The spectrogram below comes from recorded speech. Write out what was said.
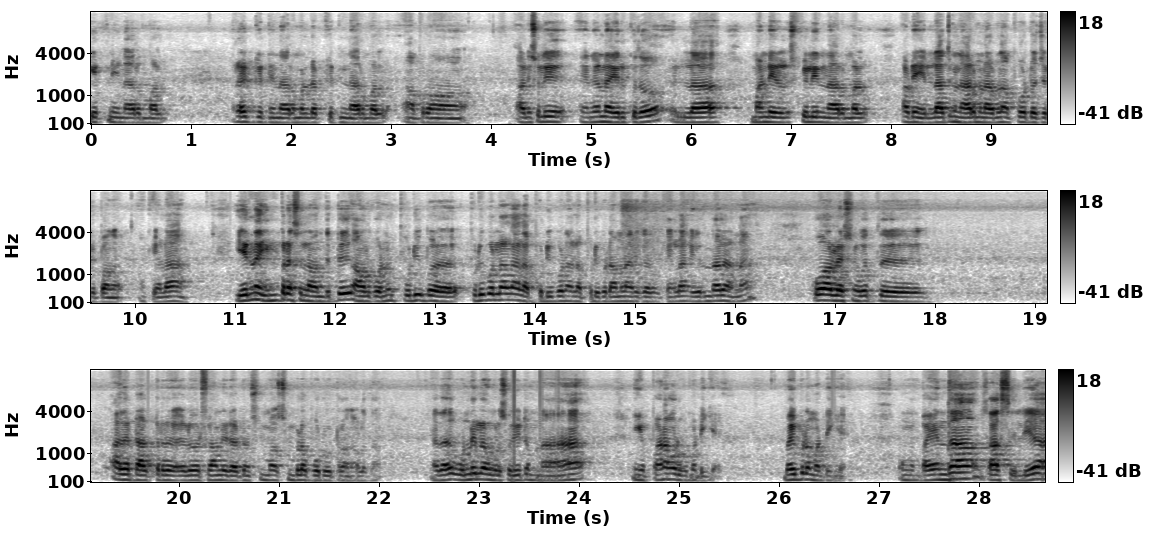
kidney normal right kidney normal left kidney normal அப்புறம் அப்படின்னு சொல்லி என்னென்ன இருக்குதோ எல்லா மண்ணில் ஸ்பிலின் நார்மல் அப்படின்னு எல்லாத்துக்கும் நார்மல் நார்மல் தான் போட்டு வச்சுருப்பாங்க ஓகேங்களா என்ன இம்ப்ரெஷனில் வந்துட்டு அவங்களுக்கு ஒன்றும் பிடிப பிடிபடலாம் இல்லை பிடிபடும் இல்லை பிடிபடாமலாம் இருக்காது ஓகேங்களா இருந்தாலும் என்ன கோஆர்லேஷன் வித் அதை டாக்டர் இல்லை ஒரு ஃபேமிலி டாக்டர் சும்மா சிம்பிளாக போட்டு விட்ருவாங்க அவ்வளோதான் அதாவது ஒன்றும் இல்லை உங்களுக்கு சொல்லிட்டோம்னா நீங்கள் பணம் கொடுக்க மாட்டீங்க. பயப்பட மாட்டீங்க. உங்கள் பயம்தான் காசு இல்லையா?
